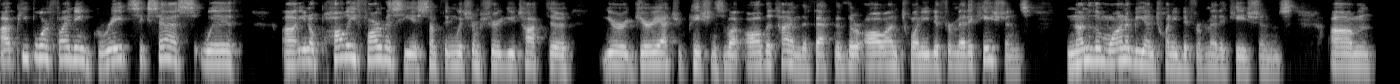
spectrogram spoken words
Uh, people are finding great success with, uh, you know, polypharmacy is something which I'm sure you talk to your geriatric patients about all the time. The fact that they're all on 20 different medications. None of them want to be on 20 different medications. Um,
